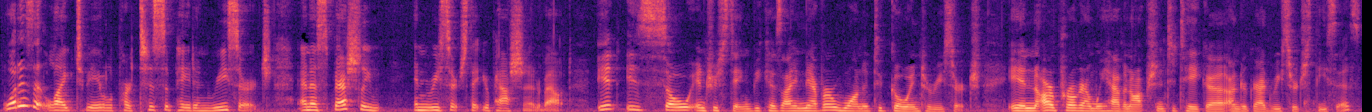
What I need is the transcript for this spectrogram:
What is it like to be able to participate in research, and especially in research that you're passionate about? It is so interesting because I never wanted to go into research. In our program, we have an option to take an undergrad research thesis,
